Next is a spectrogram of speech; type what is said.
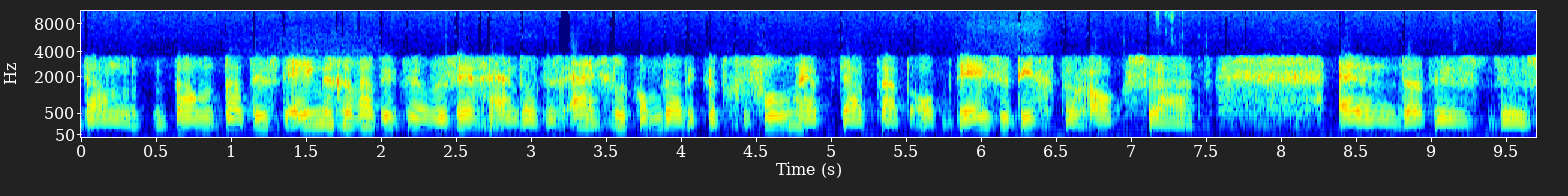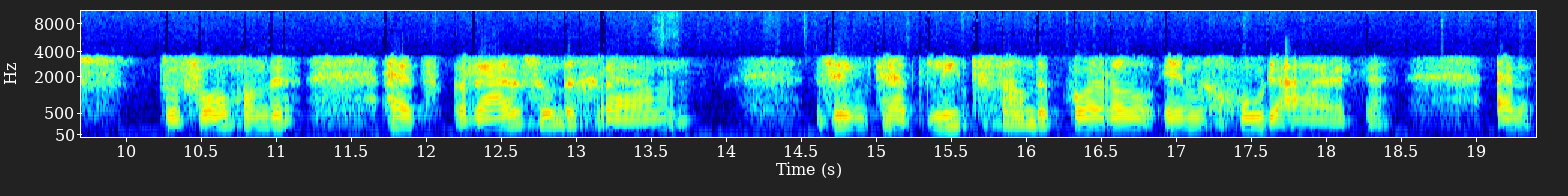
dan, dan, dat is het enige wat ik wilde zeggen. En dat is eigenlijk omdat ik het gevoel heb dat dat op deze dichter ook slaat. En dat is dus de volgende. Het ruisende graan zingt het lied van de korrel in goede aarde. En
